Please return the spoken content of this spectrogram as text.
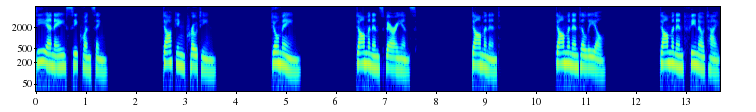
DNA sequencing. Docking protein. Domain. Dominance variance. Dominant Dominant allele. Dominant phenotype.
